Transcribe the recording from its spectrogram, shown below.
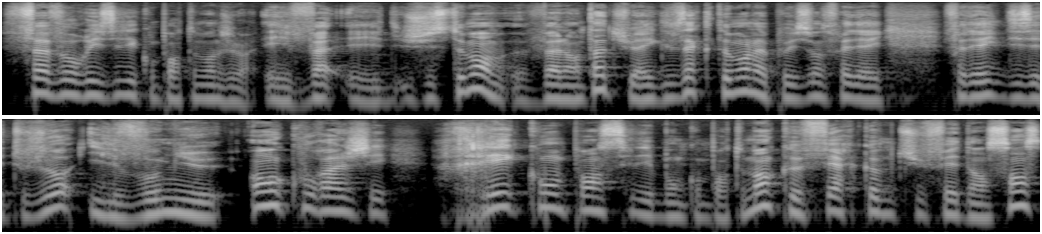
favoriser les comportements de joueurs. Et, va- et justement Valentin, tu as exactement la position de Frédéric. Frédéric disait toujours il vaut mieux encourager, récompenser les bons comportements que faire comme tu fais dans Sens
